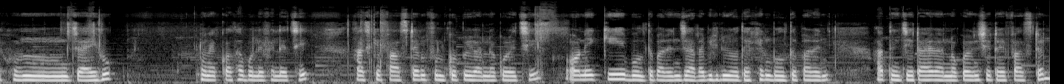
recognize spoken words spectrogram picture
এখন যাই হোক অনেক কথা বলে ফেলেছি। আজকে ফার্স্ট টাইম ফুলকপি রান্না করেছি। অনেকেই বলতে পারেন, যারা ভিডিও দেখেন বলতে পারেন, আপনি যেটাই রান্না করেন সেটাই ফার্স্ট টাইম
